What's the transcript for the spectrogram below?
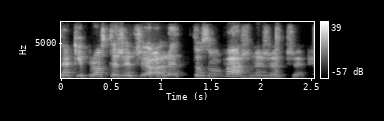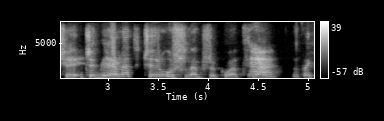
takie proste rzeczy, ale to są ważne rzeczy. Czy, czy granat, czy róż na przykład. Tak, no? tak,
